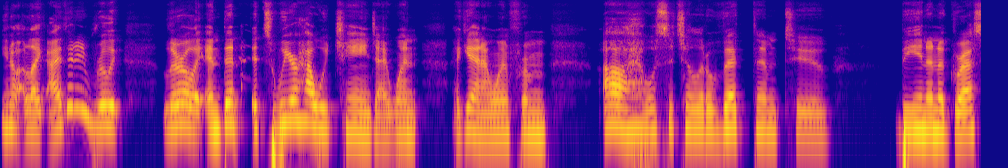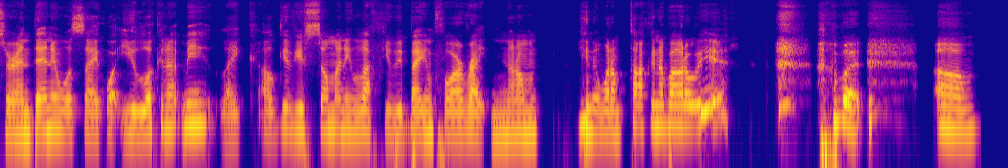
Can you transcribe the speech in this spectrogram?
you know, like I didn't really literally and then it's weird how we change. I went again, I went from oh, I was such a little victim to being an aggressor and then it was like, what, you looking at me? Like I'll give you so many left you'll be begging for, right? You know I'm you know what I'm talking about over here? but um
